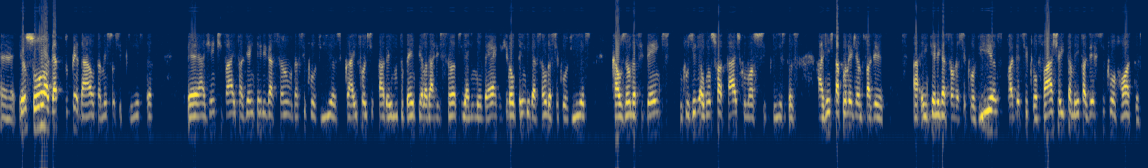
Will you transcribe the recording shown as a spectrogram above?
É, eu sou adepto do pedal, também sou ciclista. É, a gente vai fazer a interligação das ciclovias, que aí foi citado aí muito bem pela Darli Santos e a Lindenberg, que não tem ligação das ciclovias causando acidentes, inclusive alguns fatais com nossos ciclistas. A gente está planejando fazer a interligação das ciclovias, fazer ciclofaixa e também fazer ciclorotas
